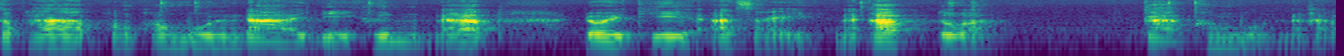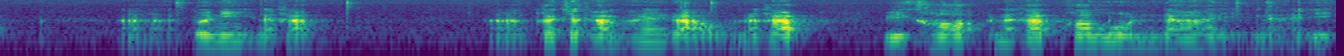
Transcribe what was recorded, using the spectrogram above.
สภาพของข้อมูลได้ดีขึ้นนะครับ โดยที่อาศัยนะครับตัวกราฟข้อมูลนะครับตัวนี้นะครับก็จะทำให้เรานะครับ วิเคราะห์นะครับข้อมูลได้นะอีก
